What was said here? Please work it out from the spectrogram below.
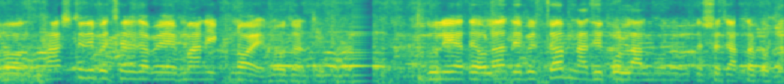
এবং ফার্স্ট ট্রিপে ছেড়ে যাবে মানিক নয় নৌযানটি। দুলিয়া দেওলা দেবীর চর নাজিরপুর লালমোহনের উদ্দেশ্যে যাত্রা করবে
